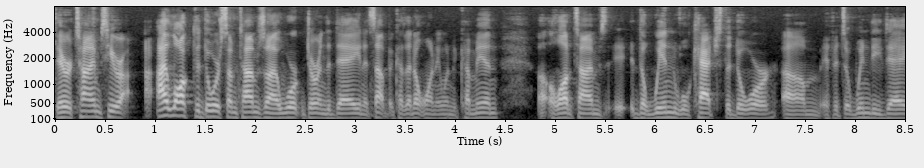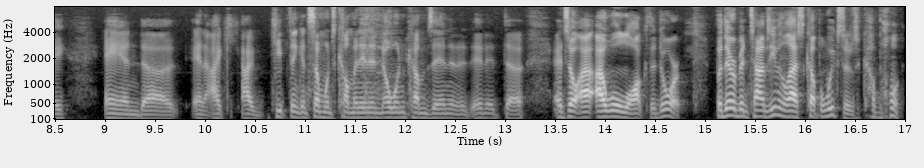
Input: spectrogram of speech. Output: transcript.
There are times here, I lock the door sometimes when I work during the day, and it's not because I don't want anyone to come in. A lot of times the wind will catch the door um, if it's a windy day, and uh, and I, I keep thinking someone's coming in and no one comes in and it, and, it, uh, and so I, I, will lock the door. But there have been times, even the last couple weeks, there's a couple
